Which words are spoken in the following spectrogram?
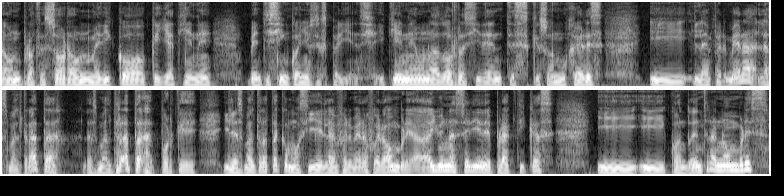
a, un, profesor, a un médico que ya tiene 25 años de experiencia y tiene uno o dos residentes que son mujeres y la enfermera las maltrata, las maltrata porque y las maltrata como si la enfermera fuera hombre. Hay una serie de prácticas y cuando entran hombres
